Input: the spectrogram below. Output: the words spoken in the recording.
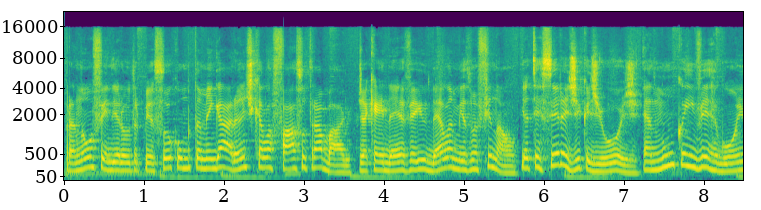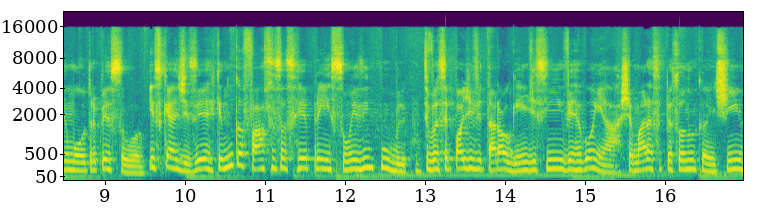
para não ofender outra pessoa, como também garante que ela faça o trabalho, já que a ideia veio dela mesma afinal. E a terceira dica de hoje é nunca envergonhe uma outra pessoa. Isso quer dizer que nunca faça essas repreensões em público. Se você pode evitar alguém de se envergonhar, chamar essa pessoa no cantinho,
